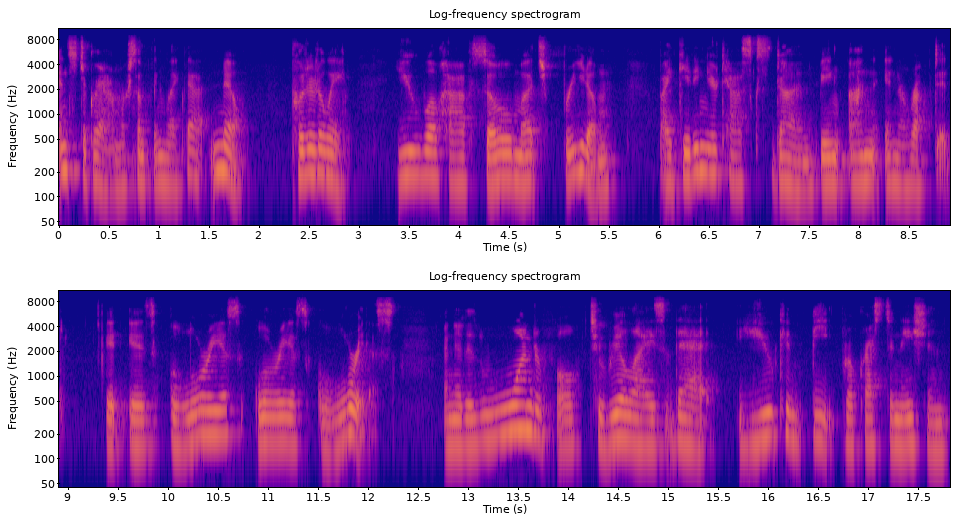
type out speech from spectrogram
Instagram or something like that. No, put it away. You will have so much freedom by getting your tasks done, being uninterrupted. It is glorious, glorious, glorious. And it is wonderful to realize that you can beat procrastination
